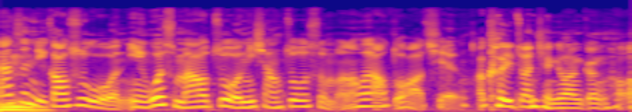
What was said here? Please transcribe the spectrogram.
但是你告诉我你为什么要做，你想做什么，然后要多少钱，啊、可以赚钱当然更好。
